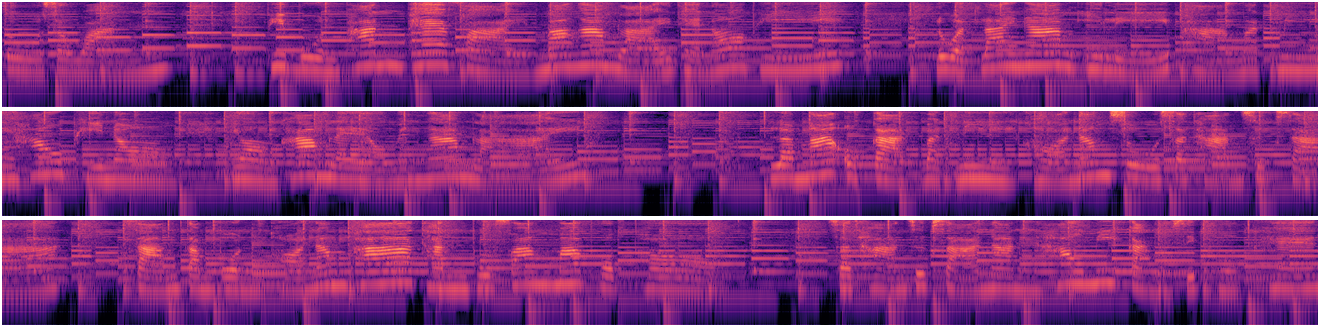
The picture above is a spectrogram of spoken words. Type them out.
สู่สวรรค์พี่บุญพันธ์แพร่ฝ่ายมางามหลายแถนอพี ลวดลายงามอีหลีผามัดมีเฮ้าพีนอง ยอมข้ามแล้วแม่นงามหลายละมาโอกาสบัดนี้ขอนำสู่สถานศึกษาสามตำบลขอนำผ้าทันผู้ฟังมาพบพอ สถานศึกษานั้นเฮ้ามีกัน 16 แห่ง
